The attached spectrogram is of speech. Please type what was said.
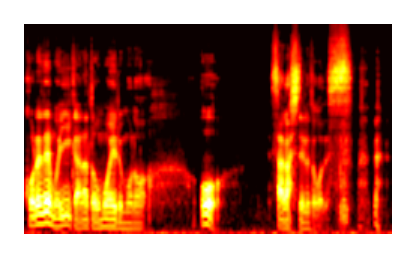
これでもいいかなと思えるものを探してるとこです。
